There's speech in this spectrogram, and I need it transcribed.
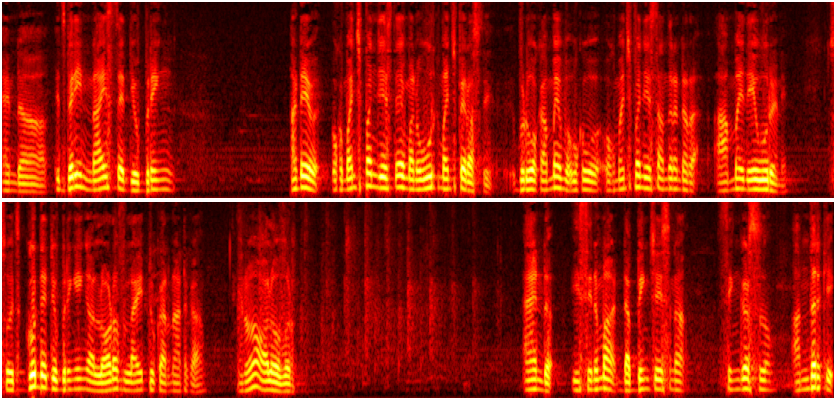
And uh, it's very nice that you bring అంటే ఒక మంచి పని చేస్తే మన ఊరికి మంచి పేరు వస్తుంది ఇప్పుడు ఒక అమ్మాయి ఒక ఒక మంచి పని చేస్తే అందరూ అంటారు ఆ అమ్మాయి ఏ ఊరు అని. So it's good that you bringing a lot of light to Karnataka you know all over and ఈ సినిమా డబ్బింగ్ చేసిన సింగర్స్ అందరికీ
